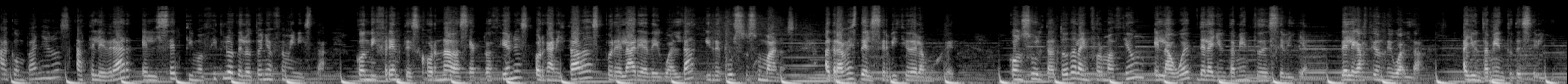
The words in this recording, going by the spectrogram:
Acompáñanos a celebrar el séptimo ciclo del Otoño Feminista, con diferentes jornadas y actuaciones organizadas por el Área de Igualdad y Recursos Humanos, a través del Servicio de la Mujer. Consulta toda la información en la web del Ayuntamiento de Sevilla, Delegación de Igualdad, Ayuntamiento de Sevilla.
